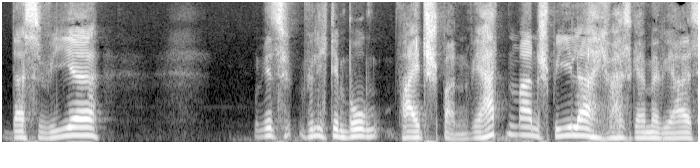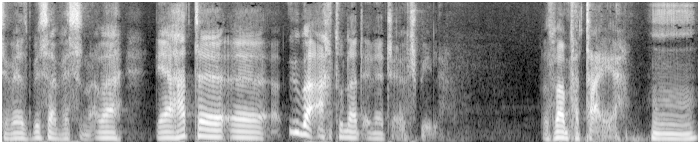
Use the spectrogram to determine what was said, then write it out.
dass wir, und jetzt will ich den Bogen weit spannen. Wir hatten mal einen Spieler, ich weiß gar nicht mehr, wie er heißt, er wäre es besser wissen, aber der hatte äh, über 800 NHL-Spiele. Das war ein Verteidiger. Hm.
